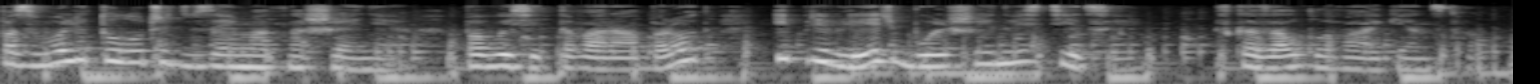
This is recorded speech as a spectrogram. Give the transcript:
позволит улучшить взаимоотношения, повысить товарооборот и привлечь больше инвестиций, сказал глава агентства.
